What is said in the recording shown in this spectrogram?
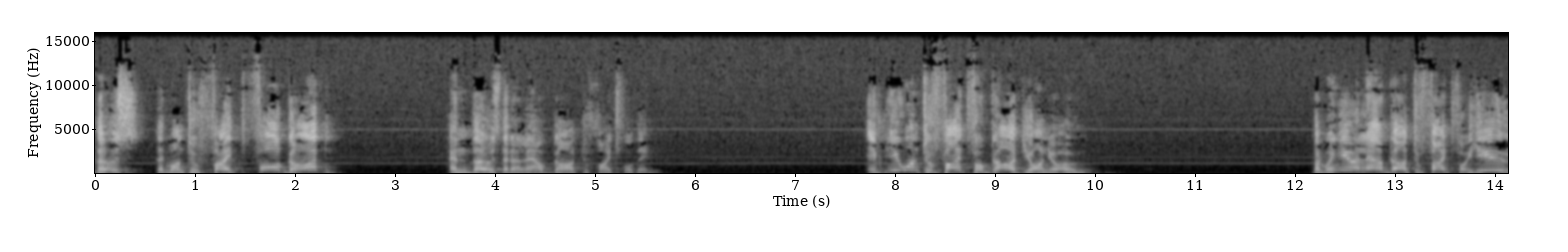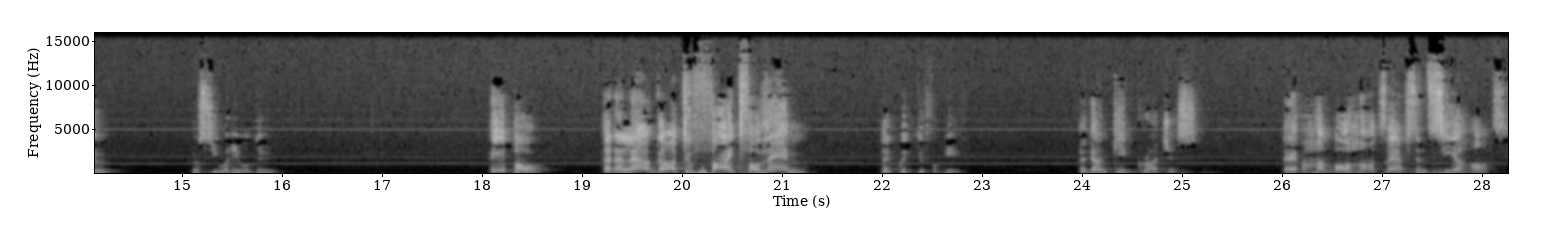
those that want to fight for God, and those that allow God to fight for them. If you want to fight for God, you're on your own. But when you allow God to fight for you, you'll see what He will do. People that allow God to fight for them, they're quick to forgive. They don't keep grudges. They have humble hearts, they have sincere hearts.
